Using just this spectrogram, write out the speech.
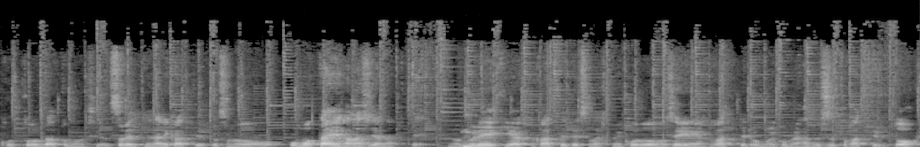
ことだと思うんですけど、それって何かっていうと、その、重たい話じゃなくて、そのブレーキがかかってて、その人に行動の制限がかかってる思い込みを外すとかっていうと、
